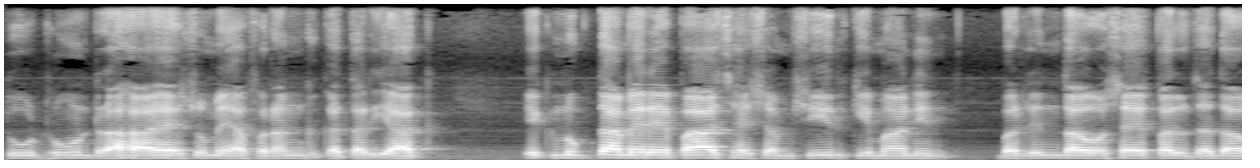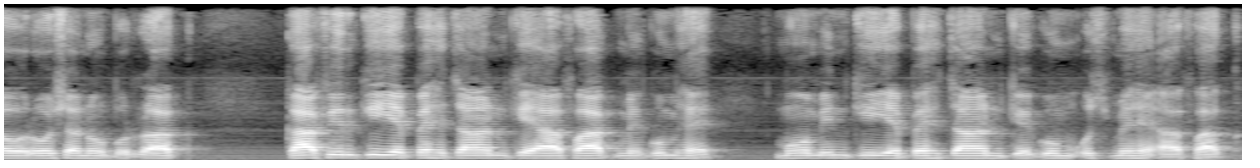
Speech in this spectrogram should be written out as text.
تو ڈھونڈ رہا ہے سم افرنگ کا تریاک۔ ایک نکتہ میرے پاس ہے شمشیر کی مانند، برندہ و سیقل زدہ و روشن و براق۔ کافر کی یہ پہچان کے آفاق میں گم ہے، مومن کی یہ پہچان کے گم اس میں ہے آفاق۔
